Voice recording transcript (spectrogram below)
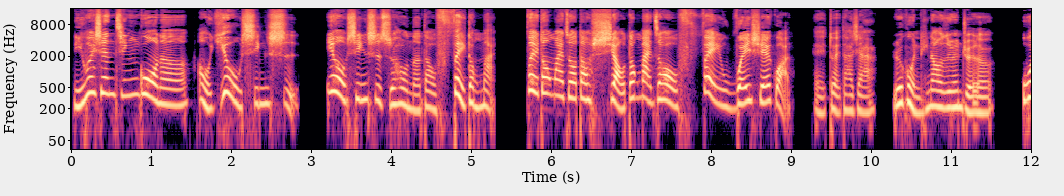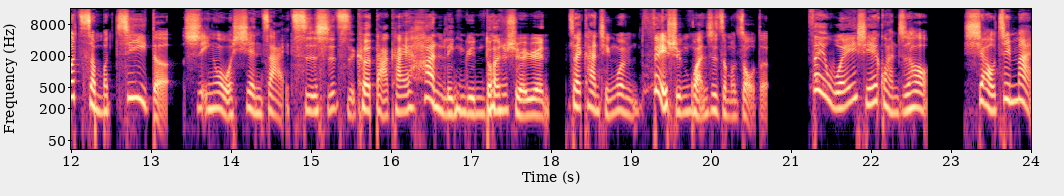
你会先经过呢？哦，右心室，右心室之后呢，到肺动脉，肺动脉之后到小动脉之后，肺微血管。哎，对大家，如果你听到这边觉得我怎么记得？是因为我现在此时此刻打开翰林云端学院，在看，请问肺循环是怎么走的？肺微血管之后，小静脉、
